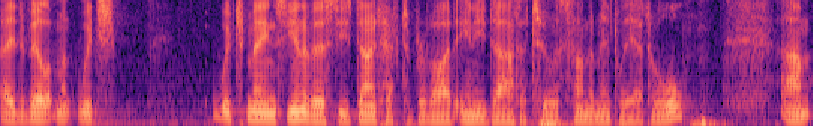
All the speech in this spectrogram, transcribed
a development which which means universities don't have to provide any data to us fundamentally at all. Um,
